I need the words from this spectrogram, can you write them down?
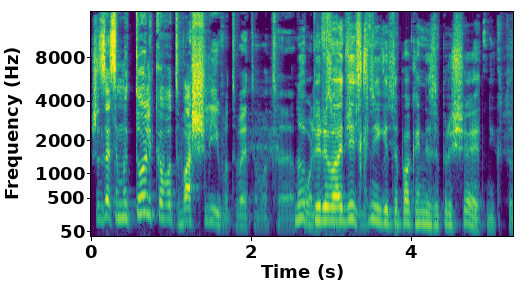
что называется, мы только вот вошли вот в это вот э, Ну, переводить книги-то пока не запрещает никто.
